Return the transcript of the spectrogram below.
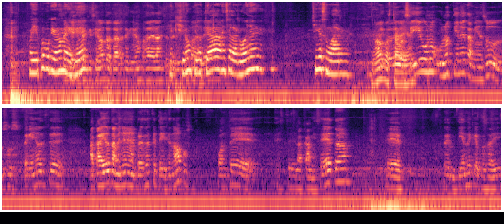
Oye, pues porque yo no me Se, qui- se dejé. quisieron tratar, se quisieron pasar adelante. Se quisieron pisotear, vense a la roña. Chinga su madre. No, pues está bien. Sí, uno, uno tiene también sus, sus pequeños, este, ha caído también en empresas que te dicen, no, pues ponte este, la camiseta, eh, entiende que pues ahí,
